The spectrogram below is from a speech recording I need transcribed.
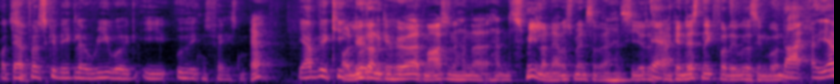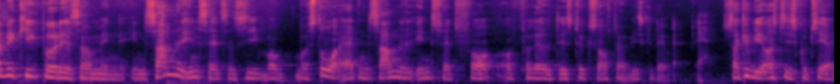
og derfor så... skal vi ikke lave rework i udviklingsfasen. Ja, jeg vil kigge og lytterne kan høre, at Martin han, han smiler nærmest, mens han siger det. Ja. Han kan næsten ikke få det ud af sin mund. Nej, og jeg vil kigge på det som en, en samlet indsats og sige, hvor, hvor stor er den samlede indsats for at få lavet det stykke software, vi skal lave. Ja. Så kan vi også diskutere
